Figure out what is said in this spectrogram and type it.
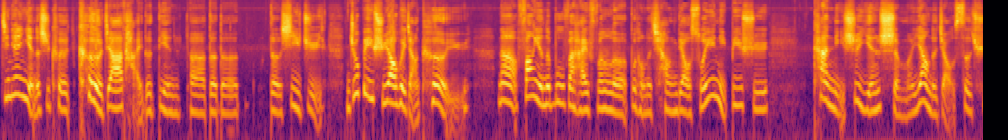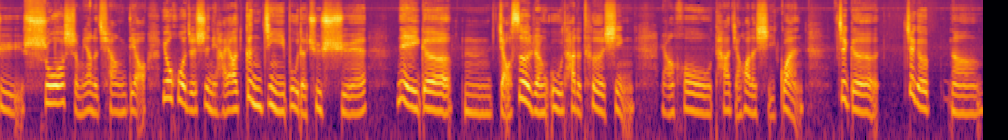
今天演的是客客家台的电呃的的。的戏剧，你就必须要会讲客语。那方言的部分还分了不同的腔调，所以你必须看你是演什么样的角色，去说什么样的腔调，又或者是你还要更进一步的去学那一个嗯角色人物他的特性，然后他讲话的习惯，这个这个嗯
